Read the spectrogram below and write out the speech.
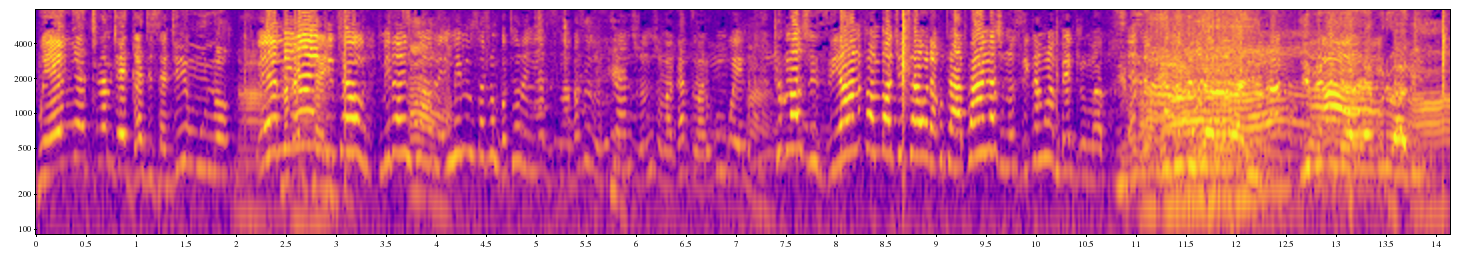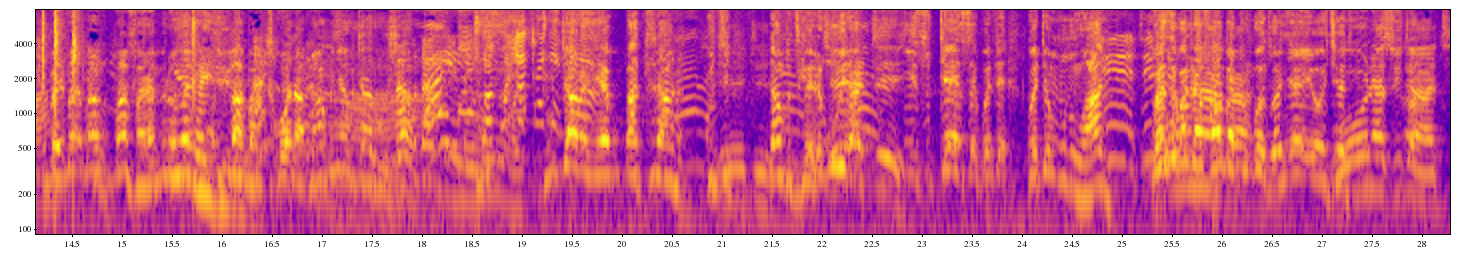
Mwenye tina muchaigadzisa ndiri muno. Imi musatombotaura nyaya dzisina basa vakadzi vari kungoenda. Tinozviziva vanofamba vachitaura kuti hapana zvinozivikanwa mubedroom apa iminyararai muri vaviri. Mavhara miromoipapa muchiona makunyanya kuti aruzha tikutaura nyaya yekubatsirana kuti dambudziko riri kuwira isu tese kwete munhu hwani kwese kwatafamba tingonzwa nyaya iyoyo cheteona switehati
